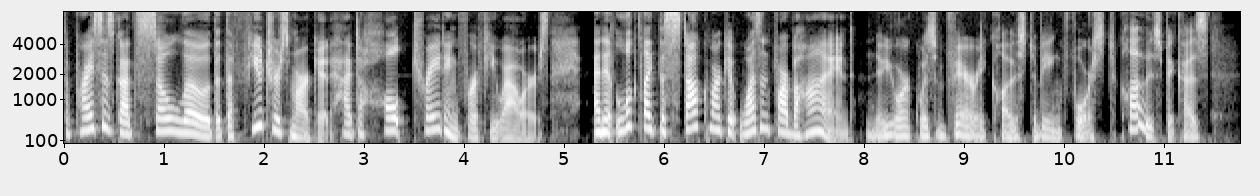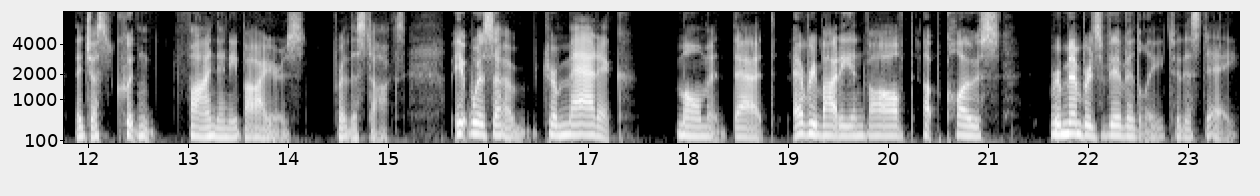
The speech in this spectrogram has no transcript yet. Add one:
the prices got so low that the futures market had to halt trading for a few hours, and it looked like the stock market wasn't far behind. New York was very close to being forced to close because they just couldn't find any buyers for the stocks. It was a dramatic moment that everybody involved up close remembers vividly to this day.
